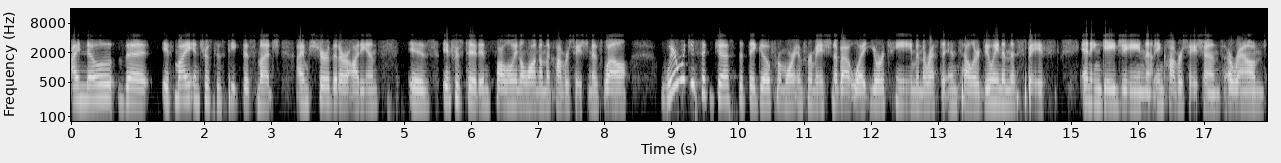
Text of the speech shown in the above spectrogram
I know that if my interest is piqued this much, I'm sure that our audience is interested in following along on the conversation as well. Where would you suggest that they go for more information about what your team and the rest of Intel are doing in this space and engaging in conversations around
